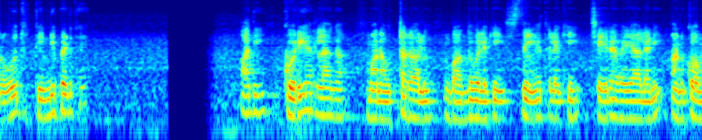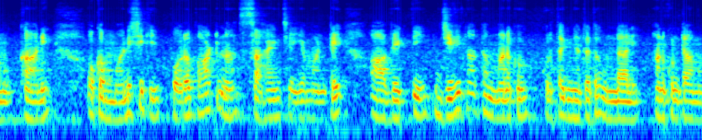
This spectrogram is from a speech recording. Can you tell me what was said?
రోజు తిండి పెడితే అది కొరియర్ లాగా మన ఉత్తరాలు బంధువులకి స్నేహితులకి చేరవేయాలని అనుకోము. కానీ ఒక మనిషికి పొరపాటున సహాయం చేయమంటే ఆ వ్యక్తి జీవితాంతం మనకు కృతజ్ఞతతో ఉండాలి అనుకుంటాము.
